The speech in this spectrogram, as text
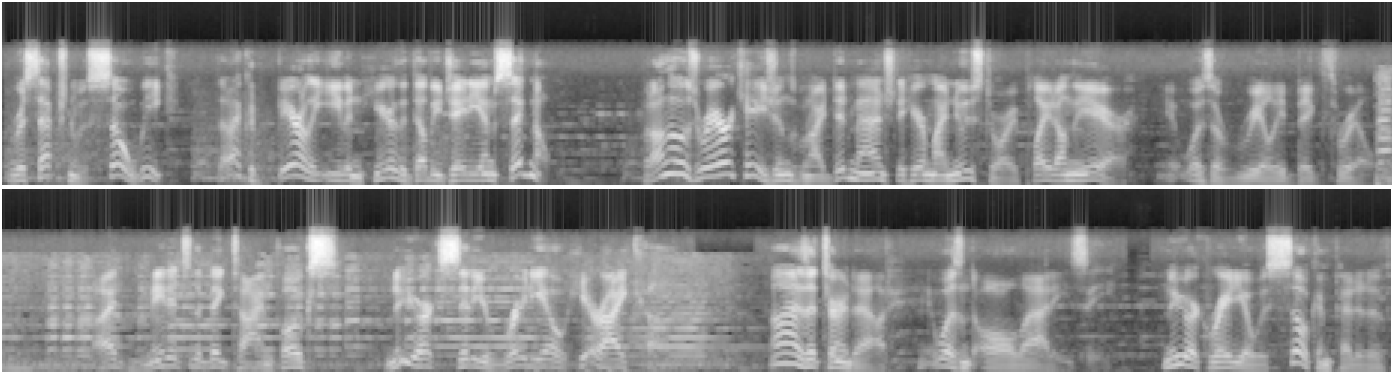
the reception was so weak that I could barely even hear the WJDM signal. But on those rare occasions when I did manage to hear my news story played on the air, it was a really big thrill. I'd made it to the big time, folks. New York City radio, here I come. As it turned out, it wasn't all that easy. New York radio was so competitive,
